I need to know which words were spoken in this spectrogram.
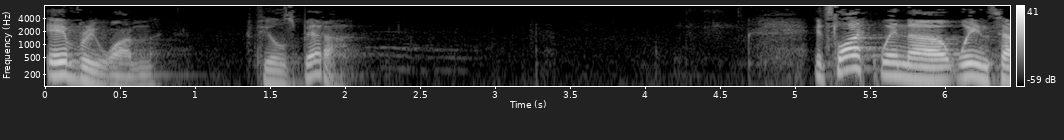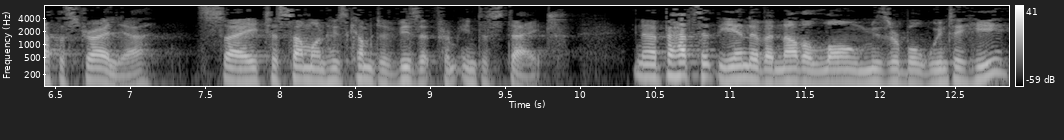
everyone feels better. It's like when uh, we in South Australia say to someone who's come to visit from interstate, you know, perhaps at the end of another long miserable winter here,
